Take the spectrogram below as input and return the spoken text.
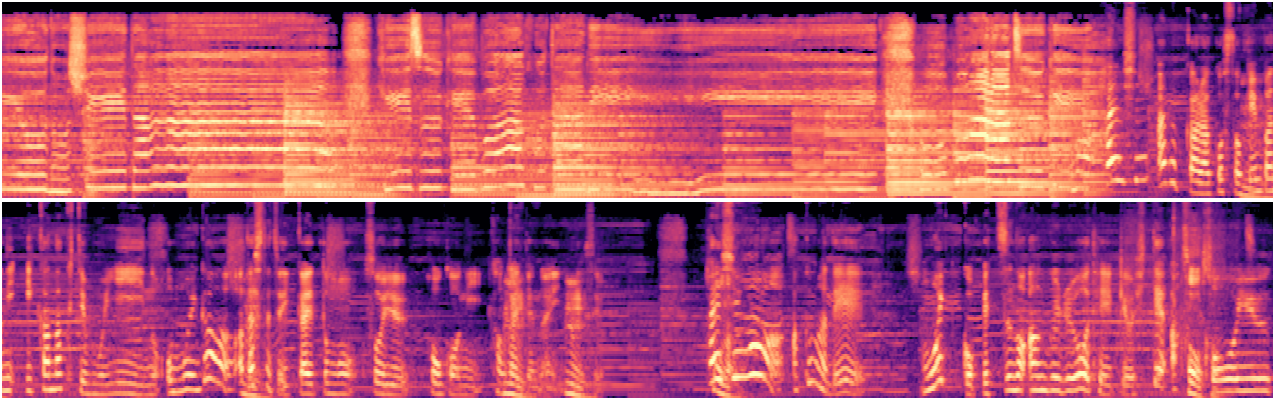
夜の下気づけば二人覚えら月まあ配信あるからこそうん現場に行かなくてもいいの思いが、私たちは一回ともそういう方向に考えてないんですよ。配信はあくまでもう一個別のアングルを提供してあそうこういう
